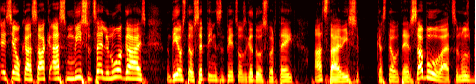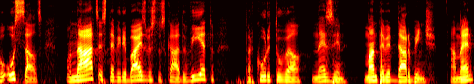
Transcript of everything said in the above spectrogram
es jau kā saka, esmu visu ceļu nogājis, un Dievs tev 75 gados var teikt, atstāj visu, kas tev te ir sabūvēts un uzcelts, un nāc, es tevi gribu aizvest uz kādu vietu, par kuru tu vēl nezini. Man te ir darbiņš. Amen.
